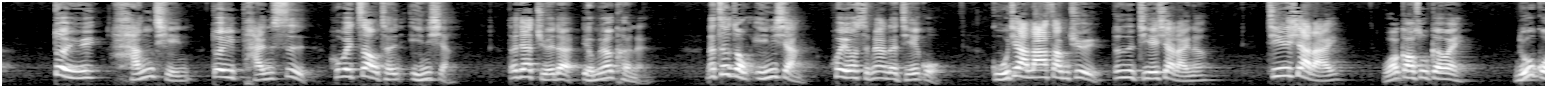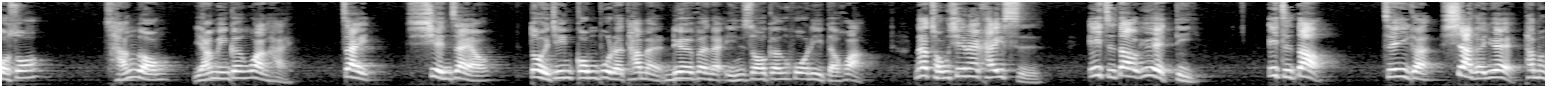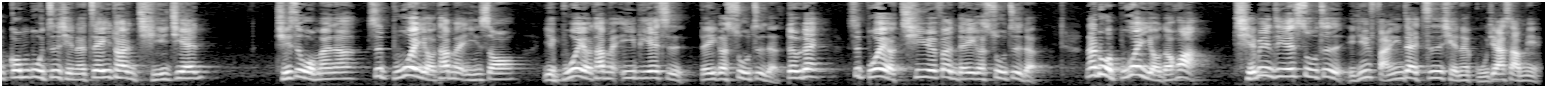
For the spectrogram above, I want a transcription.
对于行情、对于盘势会不会造成影响？大家觉得有没有可能？那这种影响会有什么样的结果？股价拉上去，但是接下来呢？接下来我要告诉各位，如果说长荣、阳明跟万海在现在哦。都已经公布了他们六月份的营收跟获利的话，那从现在开始，一直到月底，一直到这一个下个月他们公布之前的这一段期间，其实我们呢是不会有他们营收，也不会有他们 EPS 的一个数字的，对不对？是不会有七月份的一个数字的。那如果不会有的话，前面这些数字已经反映在之前的股价上面，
